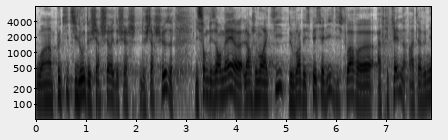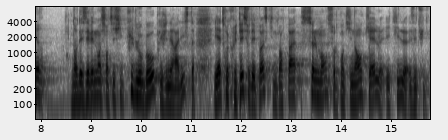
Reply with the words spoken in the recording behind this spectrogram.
ou à un petit îlot de chercheurs et de, chercheuses, il semble désormais largement acquis de voir des spécialistes d'histoire africaine intervenir dans des événements scientifiques plus globaux, plus généralistes, et être recrutés sur des postes qui ne portent pas seulement sur le continent qu'elles et qu'ils étudient.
